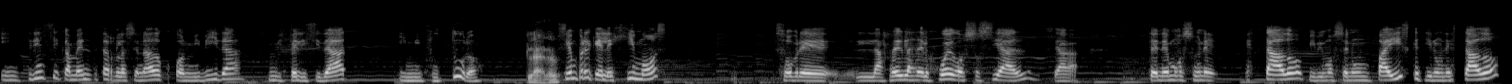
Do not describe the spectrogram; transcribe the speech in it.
intrínsecamente relacionado con mi vida, mi felicidad y mi futuro. Claro. Siempre que elegimos sobre las reglas del juego social, o sea, tenemos un Estado, vivimos en un país que tiene un Estado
